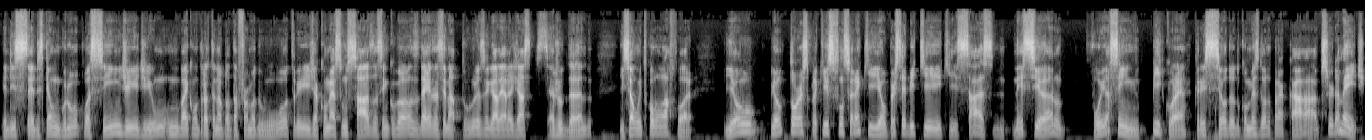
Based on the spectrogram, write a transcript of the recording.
Eles, eles têm um grupo, assim, de, de um, um vai contratando a plataforma do outro e já começa um SaaS, assim, com umas 10 assinaturas e galera já se ajudando. Isso é muito comum lá fora. E eu, eu torço para que isso funcione aqui. Eu percebi que, que SaaS, nesse ano, foi, assim, pico, né? Cresceu do começo do ano para cá absurdamente.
